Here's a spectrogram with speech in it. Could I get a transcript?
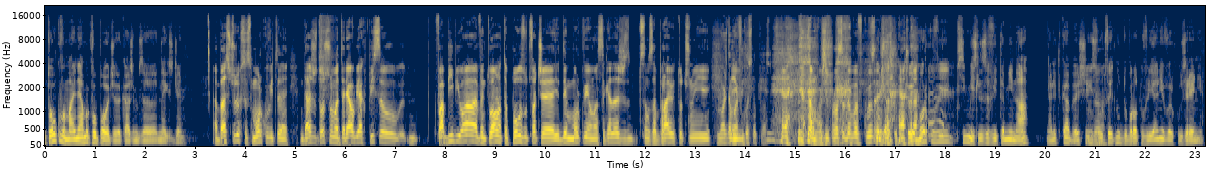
толкова май няма какво повече да кажем за Next Gen. Абе, аз чудах с морковите. Даже точно материал бях писал каква би била евентуалната полза от това, че ядем моркови, ама сега даже съм забравил точно и... Може да му е и- вкусно просто. А може просто да бъде вкусно. Значи, аз като чуя моркови, си мисля за витамин А. Нали така беше? И Да. съответно доброто влияние върху зрението.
